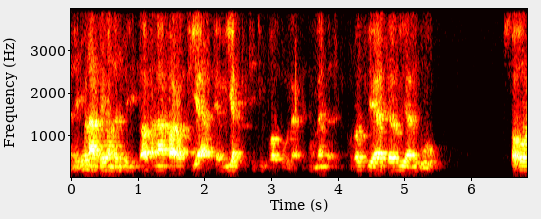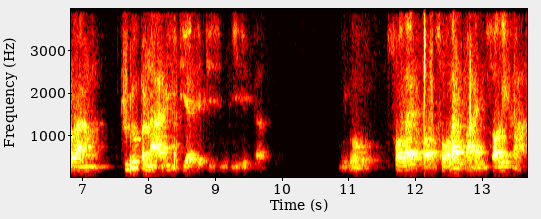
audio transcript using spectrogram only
Ini pun nanti wonten cerita kenapa Rodia Dawiyah begitu populer. Rodia Dawiyah itu seorang Dulu penari dia jadi sufi hebat. Itu soleh, soleh paling solihah.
